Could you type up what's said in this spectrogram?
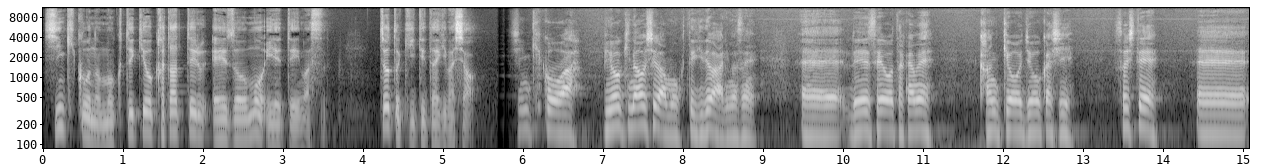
新機構の目的を語っている映像も入れています。ちょっと聞いていただきましょう。新機構は病気治しが目的ではありません、えー、冷静を高め環境を浄化しそして、え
